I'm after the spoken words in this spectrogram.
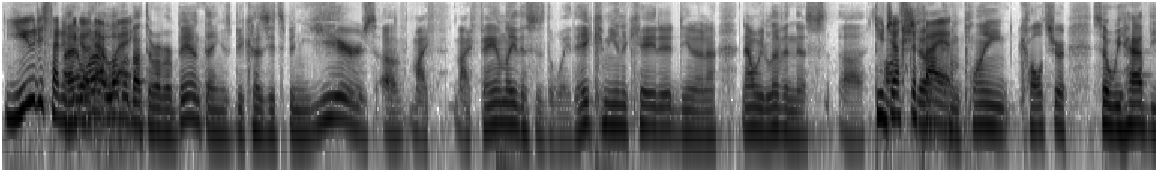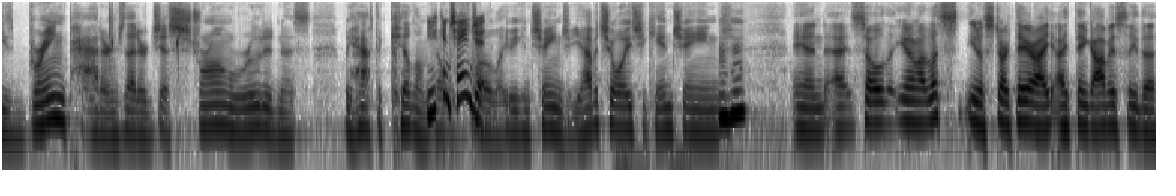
You decided to And go what I love way. about the rubber band thing is because it's been years of my my family. This is the way they communicated. You know, now, now we live in this uh, You justify show it. complaint culture. So we have these brain patterns that are just strong rootedness. We have to kill them. You can change it. slowly. You can change it. You have a choice. You can change. Mm-hmm. And uh, so you know, let's you know start there. I, I think obviously the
